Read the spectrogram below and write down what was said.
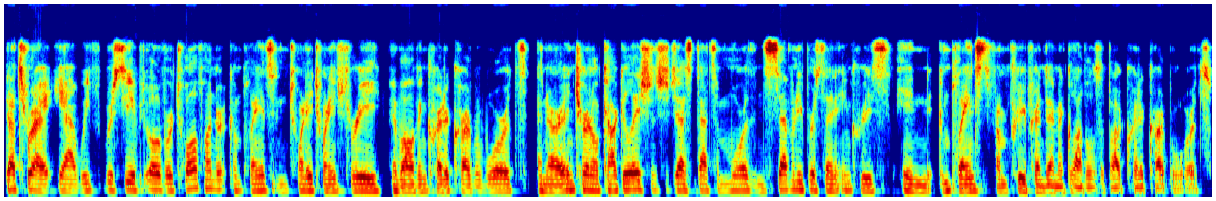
That's right. Yeah, we've received over 1,200 complaints in 2023 involving credit card rewards, and our internal calculations suggest that's a more than 70% increase in complaints from pre pandemic levels about credit card rewards.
